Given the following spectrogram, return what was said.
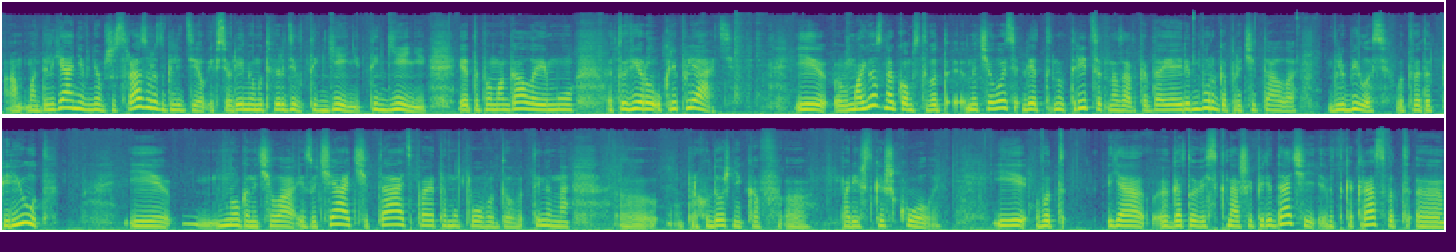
А Модельяне в нем же сразу разглядел и все время ему твердил, ты гений, ты гений. И это помогало ему эту веру укреплять. И мое знакомство вот началось лет ну, 30 назад, когда я Оренбурга прочитала, влюбилась вот в этот период, и много начала изучать, читать по этому поводу, вот именно э, про художников э, парижской школы. И вот я, готовясь к нашей передаче, вот как раз вот э,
